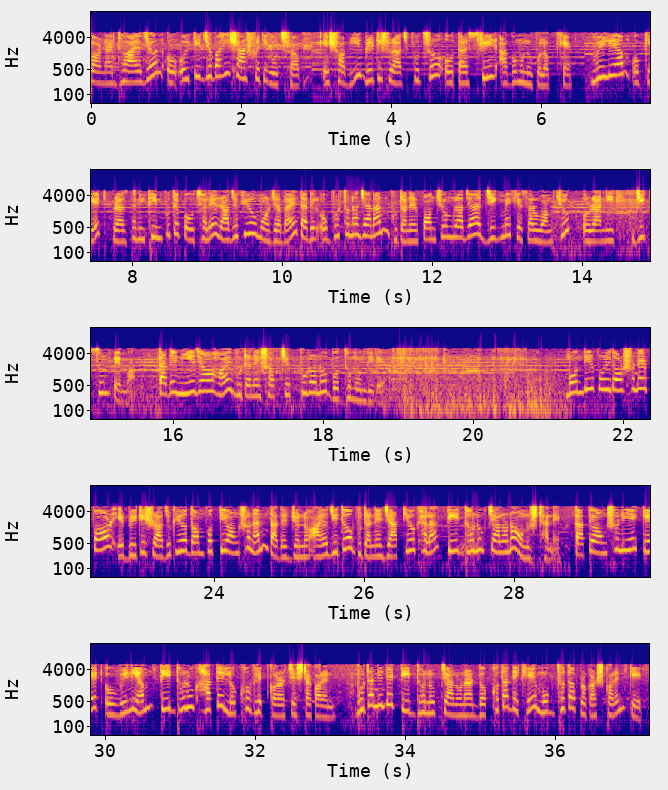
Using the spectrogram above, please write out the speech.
বর্ণাঢ্য আয়োজন ও ঐতিহ্যবাহী সাংস্কৃতিক উৎসব। এসবই ব্রিটিশ রাজপুত্র ও তার স্ত্রীর আগমন উপলক্ষে। উইলিয়াম ও কেট রাজধানী থিম্পুতে পৌঁছালে রাজকীয় মর্যাদায় তাদের অভ্যর্থনা জানান ভুটানের পঞ্চম রাজা জিগমে খেসার ওয়াংচুক ও রানী জিতসুন পেমা। তাদের নিয়ে যাওয়া হয় ভুটানের সবচেয়ে পুরনো বৌদ্ধ মন্দিরে। মন্দির পরিদর্শনের পর এ ব্রিটিশ রাজকীয় দম্পতি অংশ নেন। তাদের জন্য আয়োজিত ভুটানের জাতীয় খেলা তীর ধনুক চালনা অনুষ্ঠানে। তাতে অংশ নিয়ে কেট ও উইলিয়াম তীর ধনুক হাতে লক্ষ্যভেদ করার চেষ্টা করেন। ভুটানিদের তীর ধনুক চালনার দক্ষতা দেখে মুগ্ধতা প্রকাশ করেন কেট।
